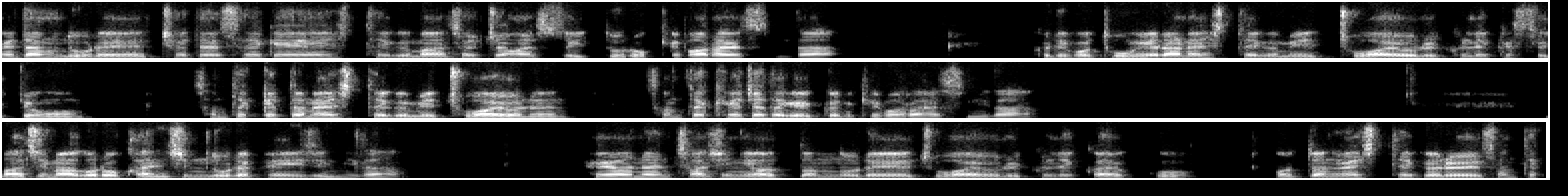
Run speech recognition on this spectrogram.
해당 노래에 최대 3개의 해시태그만 설정할 수 있도록 개발하였습니다. 그리고 동일한 해시태그 및 좋아요를 클릭했을 경우 선택했던 해시태그 및 좋아요는 선택 해제되게끔 개발하였습니다. 마지막으로 관심 노래 페이지입니다. 회원은 자신이 어떤 노래에 좋아요를 클릭하였고 어떤 해시태그를 선택,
